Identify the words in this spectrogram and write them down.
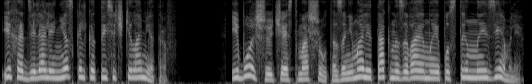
их отделяли несколько тысяч километров. И большую часть маршрута занимали так называемые пустынные земли,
